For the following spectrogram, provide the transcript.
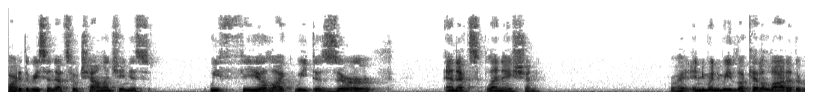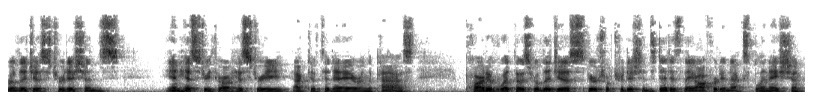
Part of the reason that's so challenging is we feel like we deserve an explanation. Right? And when we look at a lot of the religious traditions in history, throughout history, active today or in the past, part of what those religious spiritual traditions did is they offered an explanation.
